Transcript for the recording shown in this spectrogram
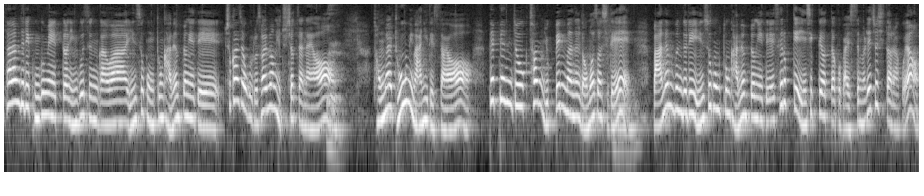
사람들이 궁금해했던 인구 증가와 인수 공통 감염병에 대해 추가적으로 설명해 주셨잖아요. 네. 정말 도움이 많이 됐어요. 페펜족 1600만을 넘어선 시대에 많은 분들이 인수 공통 감염병에 대해 새롭게 인식되었다고 말씀을 해 주시더라고요.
